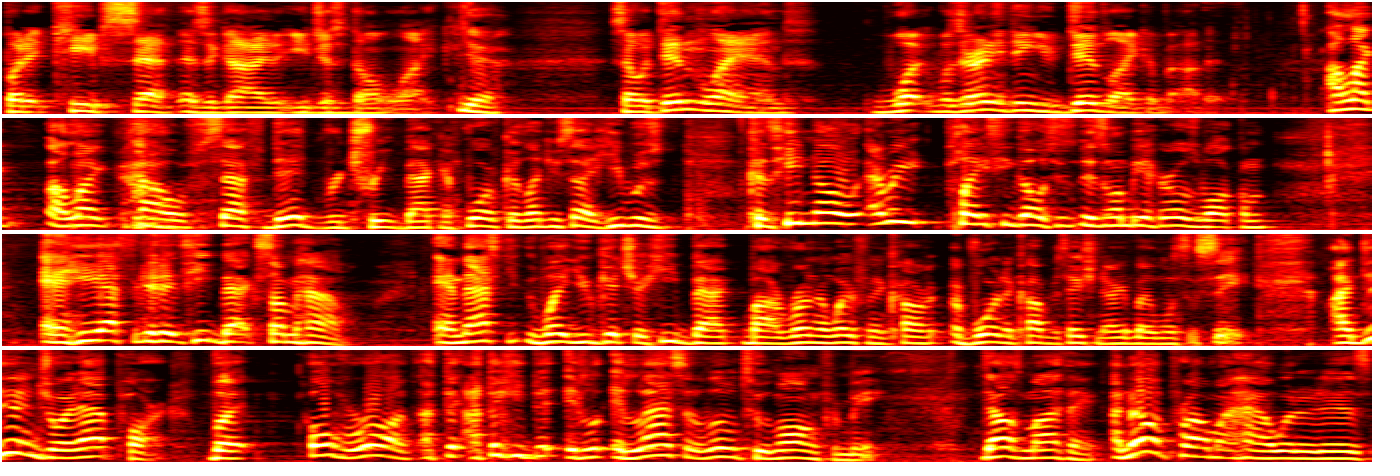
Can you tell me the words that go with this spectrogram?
but it keeps Seth as a guy that you just don't like. Yeah. So it didn't land. What was there anything you did like about it? I like I like how Seth did retreat back and forth because, like you said, he was because he know every place he goes, there's going to be a hero's welcome, and he has to get his heat back somehow. And that's the way you get your heat back by running away from the avoiding the conversation everybody wants to see. I did enjoy that part, but overall, I think I think he did, it, it lasted a little too long for me. That was my thing. Another problem I had with it is,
